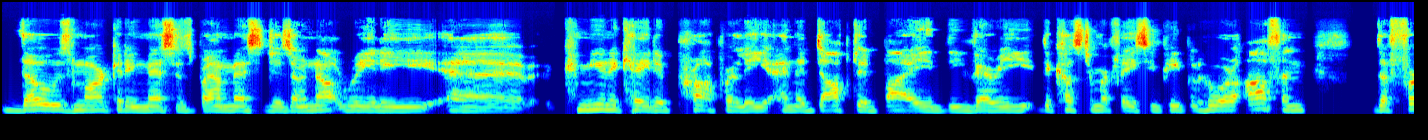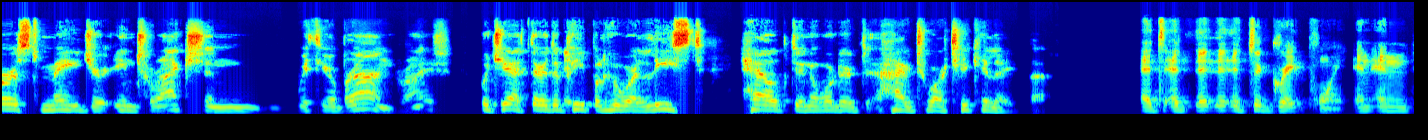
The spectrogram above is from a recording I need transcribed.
those marketing messages, brand messages, are not really uh, communicated properly and adopted by the very the customer facing people who are often the first major interaction with your brand, right? But yet they're the people who are least helped in order to how to articulate that. It's it, it's a great point, and and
